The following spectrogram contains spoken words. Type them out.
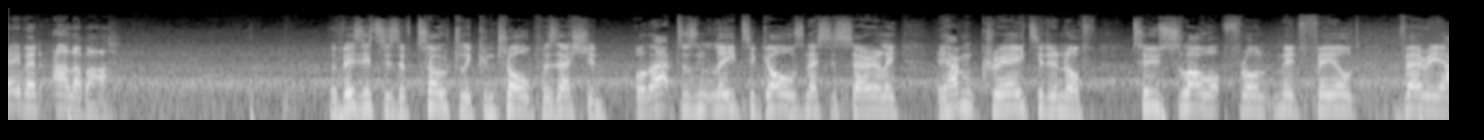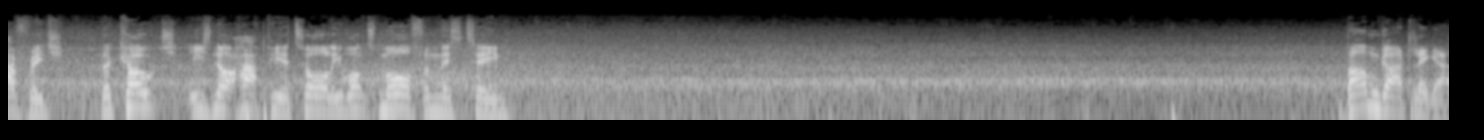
David Alaba. The visitors have totally controlled possession, but that doesn't lead to goals necessarily. They haven't created enough. Too slow up front, midfield, very average. The coach, he's not happy at all. He wants more from this team. Baumgartlinger.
